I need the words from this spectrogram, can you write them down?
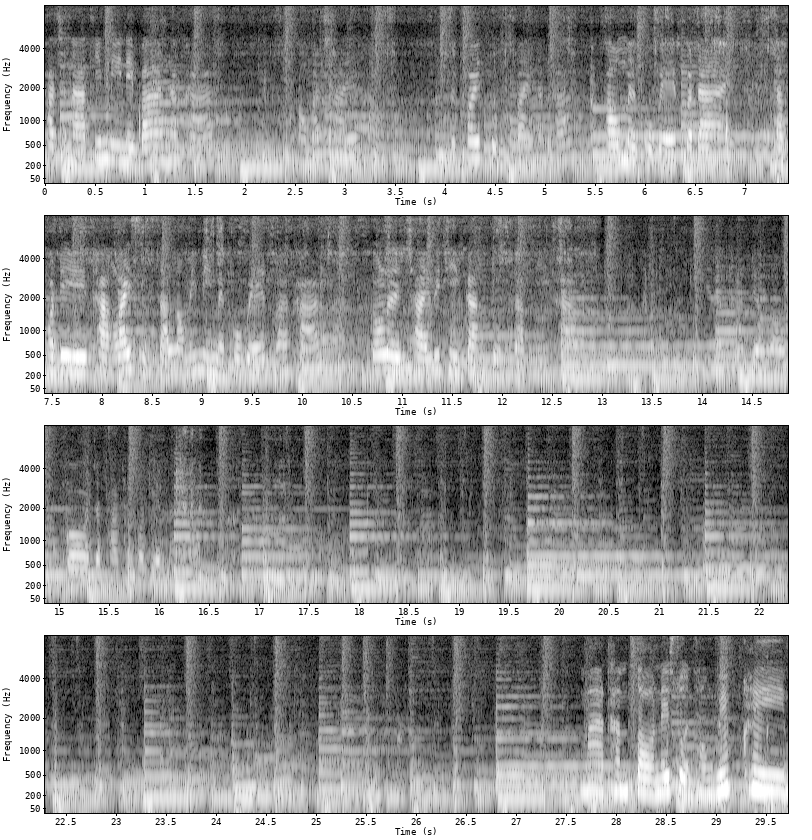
ภาชนะที่มีในบ้านนะคะ เอามาใช้ค่ะ ค่อยๆตุ๋นไปนะคะ เข้าไมโครเวฟก็ได้ แต่พอดีทางไล่สีสันเราไม่มีไมโครเวฟนะคะ ก็เลยใช้วิธีการตุ๋นแบบนี้ค่ะ นี่นะคะ เดี๋ยวเราก็จะพักให้เขาเย็นนะคะ ทำต่อในส่วนของวิปครีม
